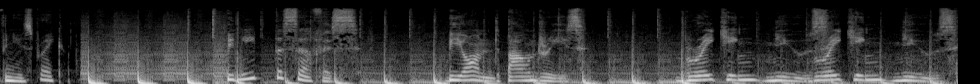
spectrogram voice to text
for News Break. Beneath the surface, beyond boundaries. Breaking news. Breaking news.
